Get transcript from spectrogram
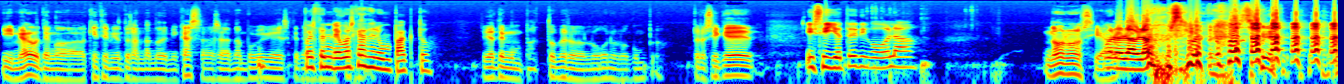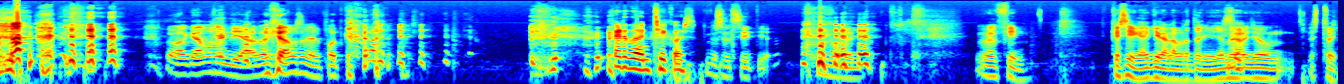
Y mira que lo tengo a 15 minutos andando de mi casa. O sea, tampoco es que tenga Pues tendremos que hacer hacer un pacto. Yo ya tengo un pacto, pero luego no lo cumplo. Pero sí que. Y si yo te digo hola. No, no, sí. Bueno, ahora- lo hablamos luego. Bueno, quedamos un día, nos quedamos en el podcast. Perdón, chicos. No es el sitio. Un momento. En fin. Que sí, que hay que ir al laboratorio. Yo, me- Sí. yo estoy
